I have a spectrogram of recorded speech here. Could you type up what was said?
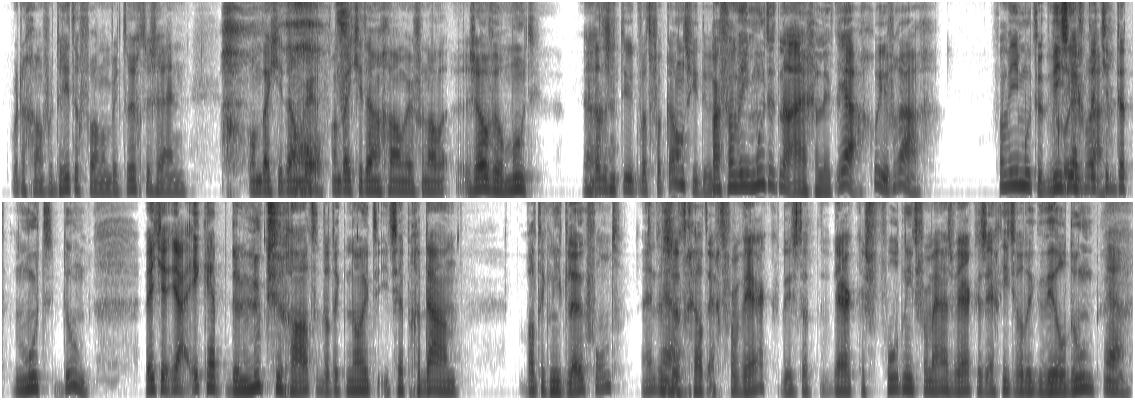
ik word er gewoon verdrietig van om weer terug te zijn. Omdat je dan, weer, omdat je dan gewoon weer van alle, zoveel moet. En dat is natuurlijk wat vakantie doet. Maar van wie moet het nou eigenlijk? ja, goede vraag. Van wie moet het? Wie Goeie zegt dat je dat moet doen? Weet je, ja, ik heb de luxe gehad dat ik nooit iets heb gedaan wat ik niet leuk vond. Hè, dus Ja. dat geldt echt voor werk. Dus dat werk is, voelt niet voor mij als werk. Dat is echt iets wat ik wil doen. Ja,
